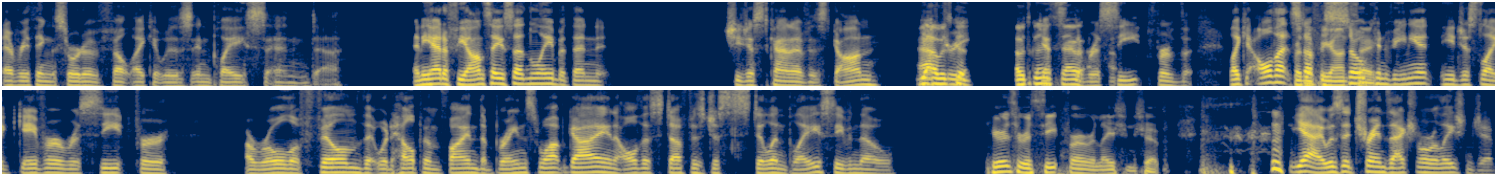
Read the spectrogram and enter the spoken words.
everything sort of felt like it was in place and, uh, and he had a fiance suddenly, but then she just kind of is gone. Yeah, I was he I was going to say the uh, receipt for the like all that stuff is so convenient. He just like gave her a receipt for a roll of film that would help him find the brain swap guy, and all this stuff is just still in place, even though here's a receipt for a relationship. yeah, it was a transactional relationship,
